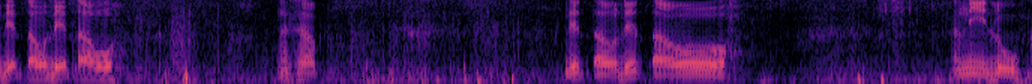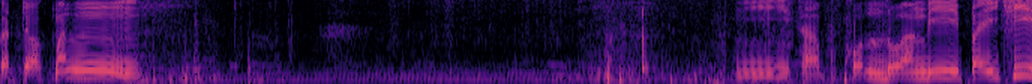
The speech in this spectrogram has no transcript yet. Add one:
เด็ดเอาเด็ดเอานะครับ เด็ดเอาเด็ดเอา อันนี้ลูกกระจอกมัน นี่ครับ คนดวงดีไปขี้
